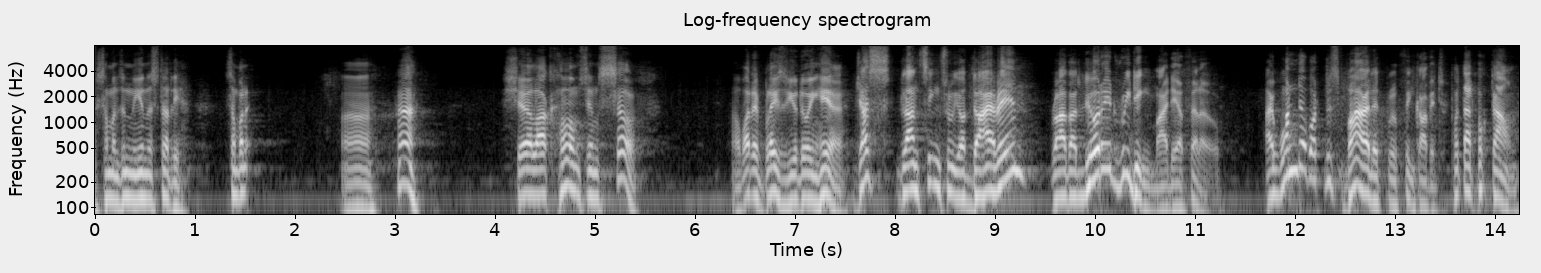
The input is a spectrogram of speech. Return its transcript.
Someone's in the inner study. Someone. Uh huh. Sherlock Holmes himself. Now, what in blazes are you doing here? Just glancing through your diary. Rather lurid reading, my dear fellow. I wonder what Miss Violet will think of it. Put that book down.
